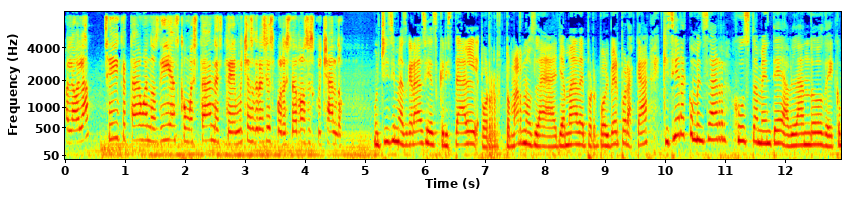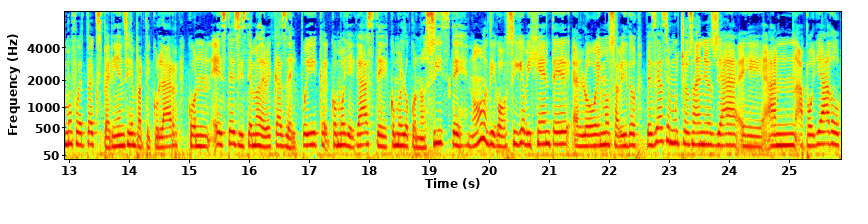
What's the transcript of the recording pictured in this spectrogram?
Hola, hola. Sí, ¿qué tal? Buenos días, ¿cómo están? Este, muchas gracias por estarnos escuchando. Muchísimas gracias, Cristal, por tomarnos la llamada y por volver por acá. Quisiera comenzar justamente hablando de cómo fue tu experiencia en particular con este sistema de becas del PUIC, cómo llegaste, cómo lo conociste, ¿no? Digo, sigue vigente, lo hemos sabido desde hace muchos años ya eh, han apoyado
